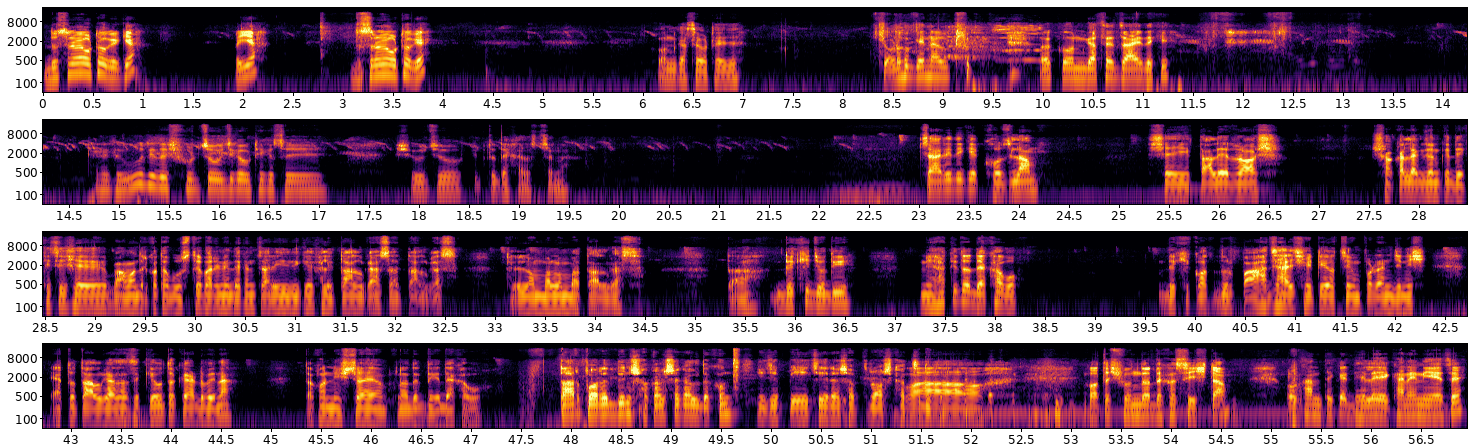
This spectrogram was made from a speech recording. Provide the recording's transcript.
दूसरे में उठोगे क्या भैया दूसरे में उठोगे কোন গাছে ওঠে যে চড়োগে না উঠো ও কোন গাছে যায় দেখি তো সূর্য ওই জায়গায় উঠে গেছে। সূর্য কিন্তু দেখা যাচ্ছে না। চারিদিকে খুঁজলাম, সেই তালের রস। সকালে একজনকে দেখেছি, সে আমাদের কথা বুঝতে পারেনি। দেখেন চারিদিকে খালি তাল গাছ আর তাল গাছ, খালি লম্বা লম্বা তাল গাছ। তা দেখি যদি, নেহাতি তো দেখাবো। দেখি কতদূর পাওয়া যায় সেটাই হচ্ছে ইম্পর্ট্যান্ট জিনিস। এত তাল গাছ আছে কেউ তো কাটবে না। তখন নিশ্চয় আপনাদের দিকে দেখাবো। তারপরের দিন সকাল সকাল দেখুন এই যে পেয়েছে এরা সব রস খাচ্ছে কত সুন্দর দেখো সিস্টেম ওখান থেকে ঢেলে এখানে নিয়েছে।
